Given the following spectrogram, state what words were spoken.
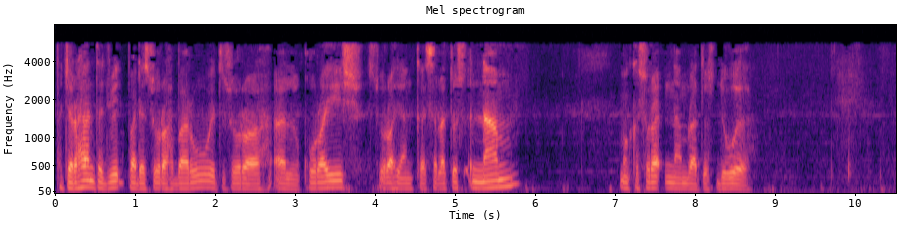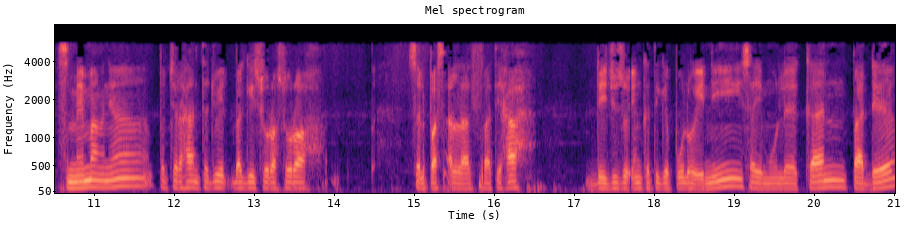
Pencerahan tajwid pada surah baru itu surah Al-Quraisy, surah yang ke-106 muka surat 602. Sememangnya pencerahan tajwid bagi surah-surah selepas Al-Fatihah di juzuk yang ke-30 ini saya mulakan pada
